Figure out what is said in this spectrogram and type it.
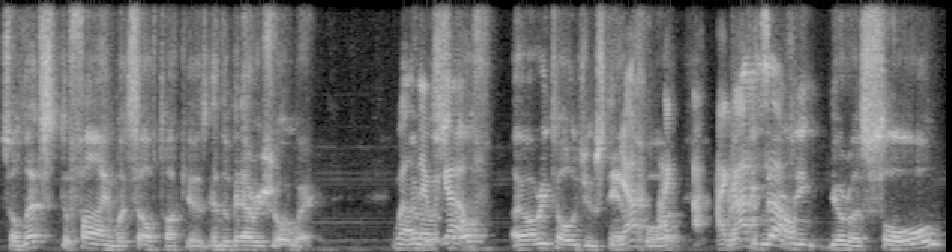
So let's define what self talk is in the Barry Shore way. Well, Remember, there we go. self, go. I already told you stands yeah, for I, I, I got the self. You're a soul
